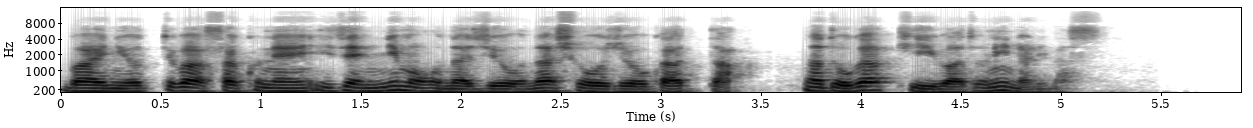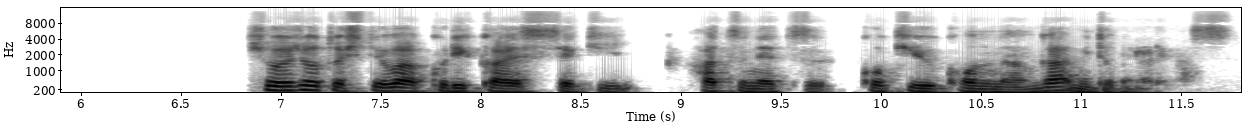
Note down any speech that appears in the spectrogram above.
場合によっては昨年以前にも同じような症状があったなどがキーワードになります。症状としては繰り返す咳、発熱、呼吸困難が認められます。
